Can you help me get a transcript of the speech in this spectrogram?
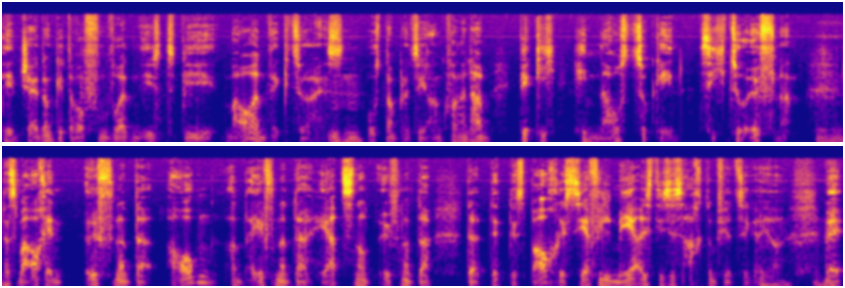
die Entscheidung getroffen worden ist, die Mauern wegzureißen, mhm. wo es dann plötzlich angefangen haben, wirklich hinauszugehen, sich zu öffnen. Mhm. Das war auch ein Öffnen der Augen und Öffnen der Herzen und Öffnen der, der, des Bauches, sehr viel mehr als dieses 48er Jahr. Mhm. Weil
